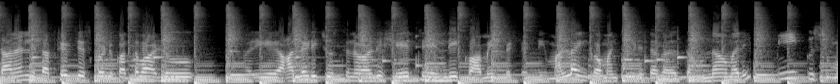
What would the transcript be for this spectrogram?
ఛానల్ని సబ్స్క్రైబ్ చేసుకోండి కొత్త వాళ్ళు మరి ఆల్రెడీ చూస్తున్న వాళ్ళు షేర్ చేయండి కామెంట్ పెట్టండి. మళ్ళీ ఇంకో మంచి వీడియోతో కలుద్దాం. ఉందాం మరి? మీ కుసుమ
